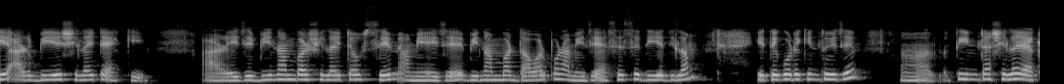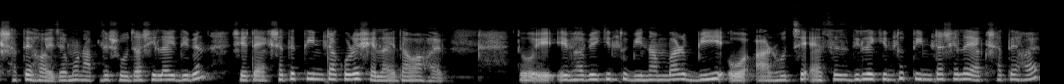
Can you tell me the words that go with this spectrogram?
এ আর বি এর সেলাইটা একই। আর এই যে বি নাম্বার সেলাইটাও সেম আমি এই যে বি নাম্বার দেওয়ার পর আমি এই যে এসএসে দিয়ে দিলাম। এতে করে কিন্তু এই যে তিনটা সেলাই একসাথে হয়। যেমন আপনি সোজা সেলাই দিবেন, সেটা একসাথে তিনটা করে সেলাই দেওয়া হয়। তো এভাবেই কিন্তু বি নাম্বার, বি ও, আর হচ্ছে এসএস দিলে কিন্তু তিনটা সেলাই একসাথে হয়।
